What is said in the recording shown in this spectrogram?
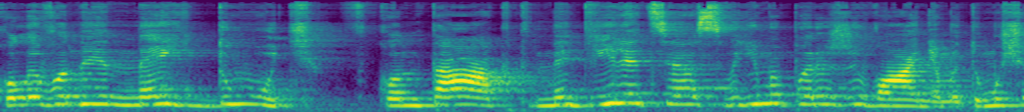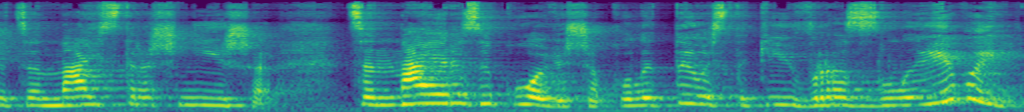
коли вони не йдуть в контакт, не діляться своїми переживаннями, тому що це найстрашніше, це найризиковіше, коли ти ось такий вразливий.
